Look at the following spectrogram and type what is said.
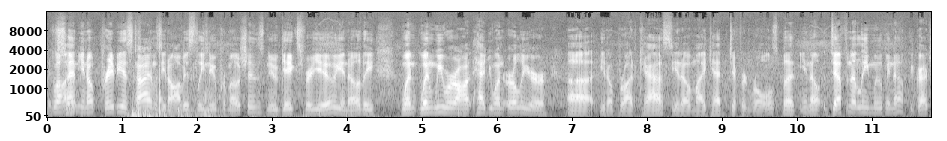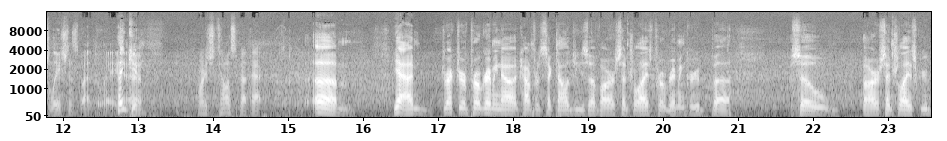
It's Well, so- and you know, previous times, you know, obviously new promotions, new gigs for you. You know, the when when we were on had you on earlier, uh, you know, broadcasts. You know, Mike had different roles, but you know, definitely moving up. Congratulations, by the way. Thank you. Uh, why don't you tell us about that? Um, yeah, I'm director of programming now at Conference Technologies of our centralized programming group. Uh, so our centralized group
